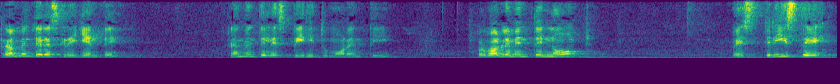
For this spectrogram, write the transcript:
¿realmente eres creyente? ¿Realmente el Espíritu mora en ti? Probablemente no. Es triste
